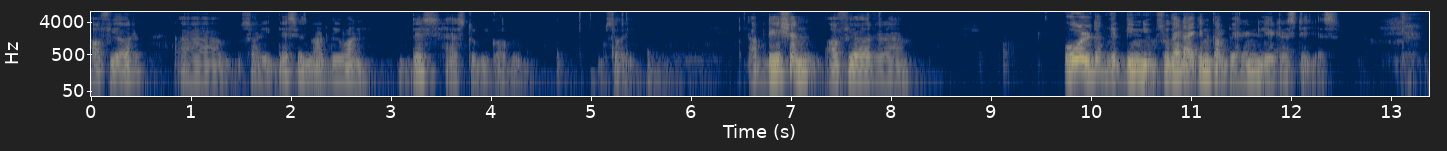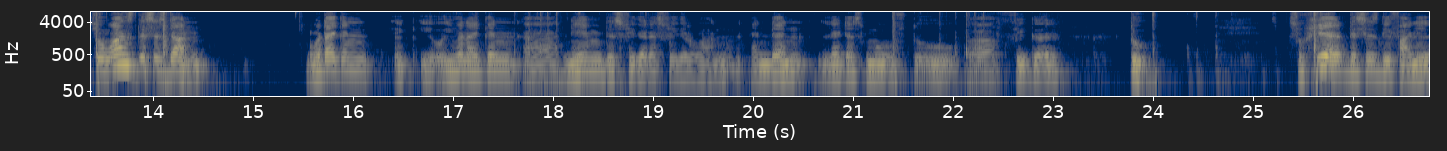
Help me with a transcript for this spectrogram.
of your uh, sorry this is not the one. This has to be copied. Sorry. Updation of your uh, old with the new so that I can compare in later stages. So once this is done what I can even I can uh, name this figure as figure 1 and then let us move to uh, figure 2 so here this is the final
